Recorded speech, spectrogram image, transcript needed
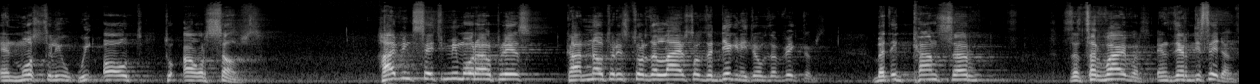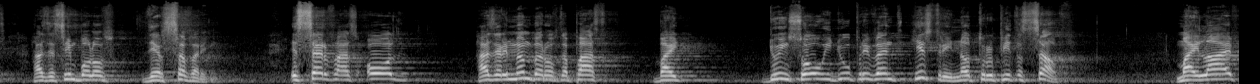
and mostly we ought to ourselves. Having such memorial place cannot restore the lives or the dignity of the victims, but it can serve the survivors and their descendants as a symbol of their suffering. It serves us all as a remember of the past. By doing so, we do prevent history not to repeat itself. My life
